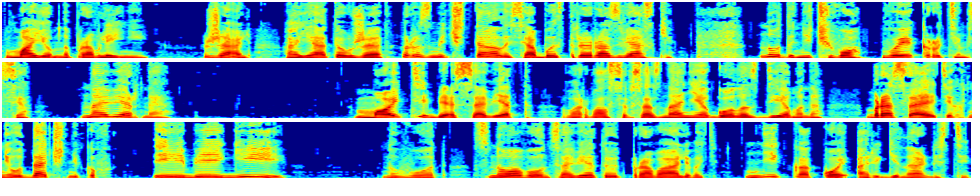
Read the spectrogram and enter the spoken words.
в моем направлении. Жаль, а я-то уже размечталась о быстрой развязке. Ну да ничего, выкрутимся. Наверное. «Мой тебе совет», — ворвался в сознание голос демона. «Бросай этих неудачников и беги!» Ну вот, снова он советует проваливать. Никакой оригинальности.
